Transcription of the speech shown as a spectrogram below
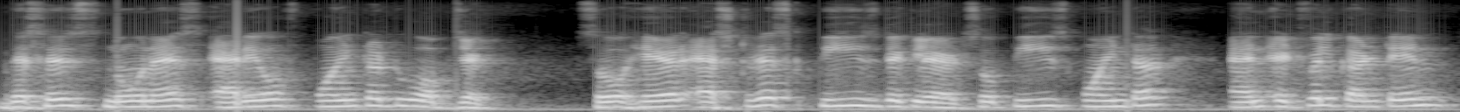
This is known as array of pointer to object. So here asterisk p is declared. So p is pointer and it will contain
